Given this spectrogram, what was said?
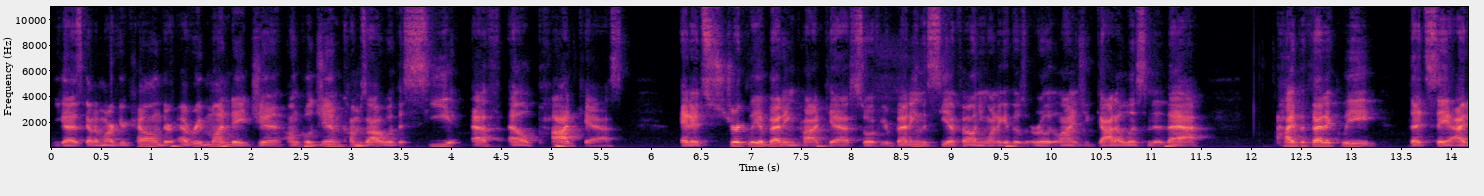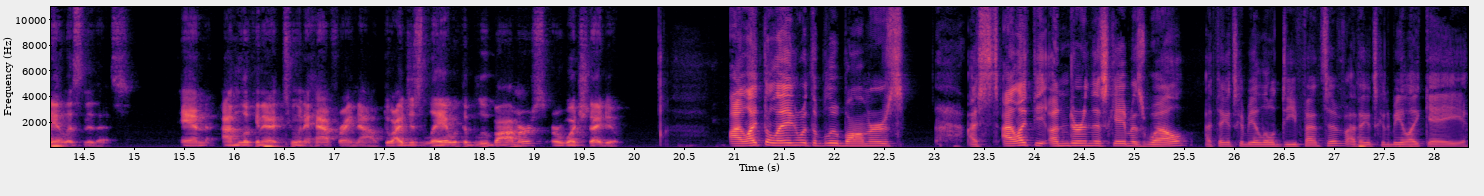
you guys got to mark your calendar. Every Monday, Jim, Uncle Jim comes out with a CFL podcast, and it's strictly a betting podcast. So if you're betting the CFL and you want to get those early lines, you got to listen to that. Hypothetically, let's say I didn't listen to this, and I'm looking at a two and a half right now. Do I just lay it with the Blue Bombers, or what should I do? I like the laying with the Blue Bombers. I, I like the under in this game as well. I think it's going to be a little defensive. I think it's going to be like a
